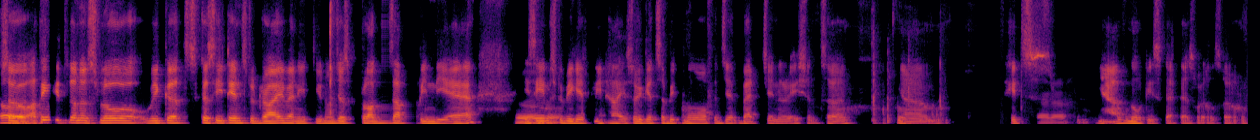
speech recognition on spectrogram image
Oh, so right. I think it's on a slow wickets because he tends to drive and it you know just plugs up in the air. Oh. He seems to be getting it high, so he gets a bit more of a bat generation. So um, it's yeah, I've noticed that as well. So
